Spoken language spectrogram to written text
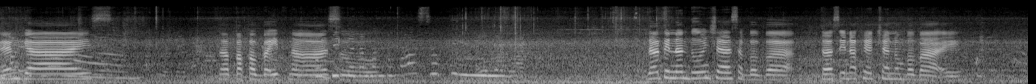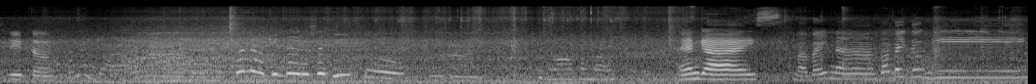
Ayan guys. Napakabait na aso. eh. Dati nandun siya sa baba. Tapos inakyat siya ng babae. Dito. Talaga? Sana nakitero siya dito. Ayan guys. Bye-bye na. Bye-bye doggy.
